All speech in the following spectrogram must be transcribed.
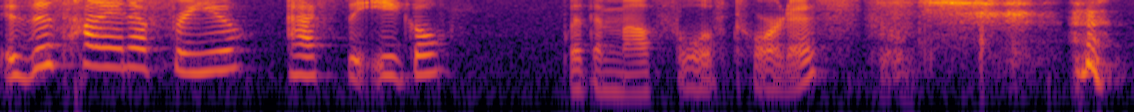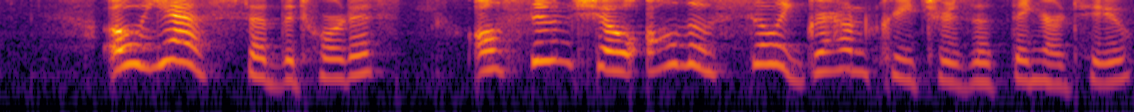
Is this high enough for you? asked the eagle, with a mouthful of tortoise. oh, yes, said the tortoise. I'll soon show all those silly ground creatures a thing or two.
